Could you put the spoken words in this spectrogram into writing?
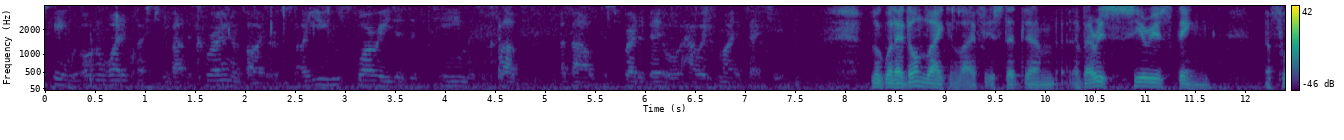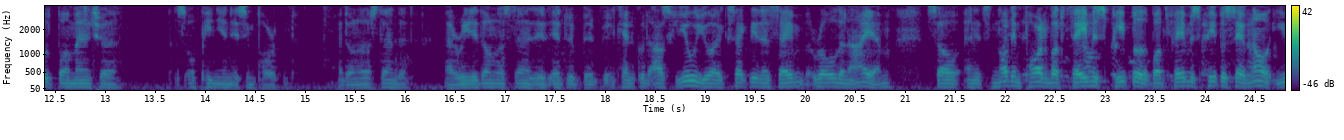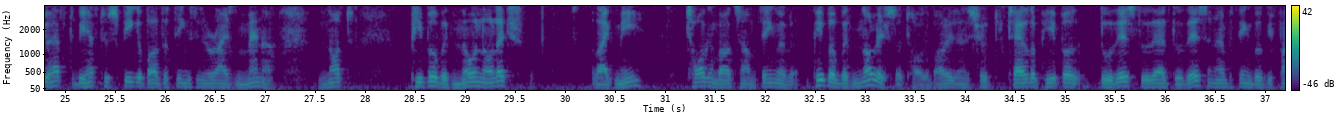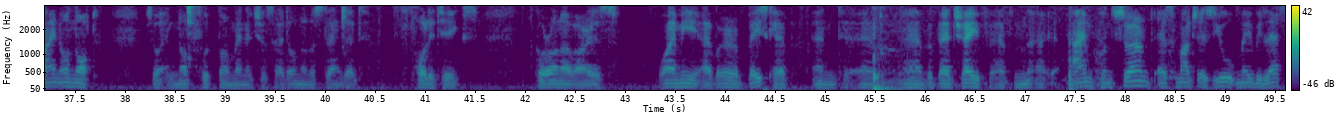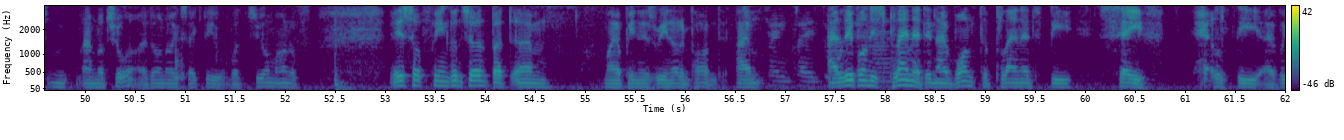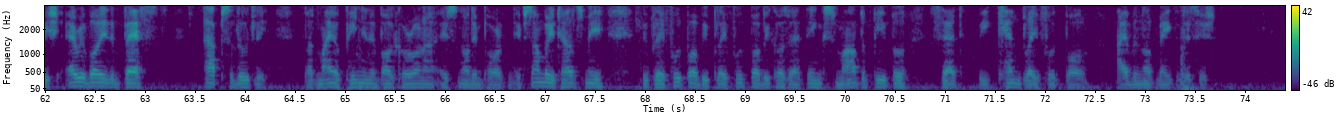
asking on a wider question about the coronavirus. Are you worried as a team, as a club, about the spread of it or how it might affect you? Look, what I don't like in life is that um, a very serious thing, a football manager's opinion is important. I don't understand it. I really don't understand it. It, it, it can, could ask you. You are exactly the same role than I am. So, and it's not important what famous people, what famous people say. No, you have to. We have to speak about the things in the right manner, not people with no knowledge, like me, talking about something. uh, People with knowledge should talk about it and should tell the people, do this, do that, do this, and everything will be fine or not. So, and not football managers. I don't understand that. Politics, coronavirus. Why me? I wear a base cap and uh, I have a bad shave. N- I- I'm concerned as much as you, maybe less. I'm not sure. I don't know exactly what's your amount of is of being concerned, but um, my opinion is really not important. I'm Telling players to I live on this planet and I want the planet to be safe, healthy. I wish everybody the best, absolutely. But my opinion about Corona is not important. If somebody tells me we play football, we play football because I think smarter people said we can play football, I will not make the decision.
